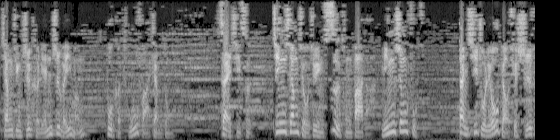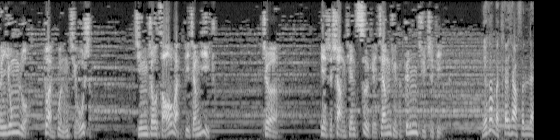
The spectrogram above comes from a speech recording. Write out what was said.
将军只可联之为盟，不可图伐江东。再其次，荆襄九郡四通八达，民生富足，但其主刘表却十分庸弱，断不能久守。荆州早晚必将易主，这便是上天赐给将军的根据之地。你看，把天下分的，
